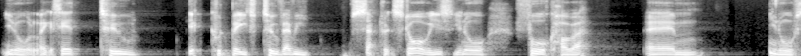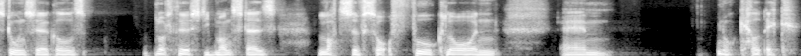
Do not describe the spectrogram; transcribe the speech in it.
you know, like I said, two. It could be two very separate stories. You know, folk horror, um, you know, stone circles, bloodthirsty monsters, lots of sort of folklore and um, you know Celtic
